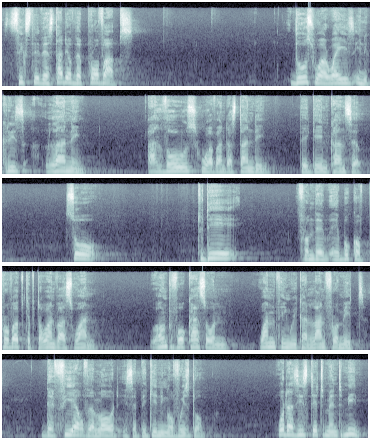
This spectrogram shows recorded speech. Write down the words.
Sixthly, the study of the Proverbs. Those who are wise increase learning, and those who have understanding, they gain counsel. So, today, from the uh, book of Proverbs, chapter 1, verse 1, we want to focus on one thing we can learn from it. The fear of the Lord is the beginning of wisdom. What does this statement mean?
